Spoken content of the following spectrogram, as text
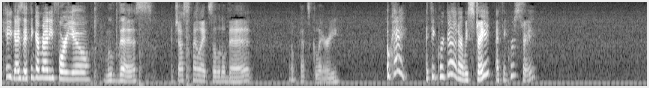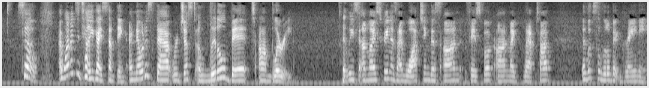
Okay, you guys, I think I'm ready for you. Move this. Adjust my lights a little bit. Oh, that's glary. Okay, I think we're good. Are we straight? I think we're straight. So, I wanted to tell you guys something. I noticed that we're just a little bit um, blurry. At least on my screen as I'm watching this on Facebook on my laptop it looks a little bit grainy.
